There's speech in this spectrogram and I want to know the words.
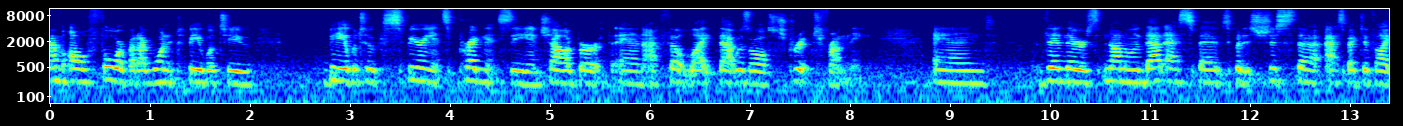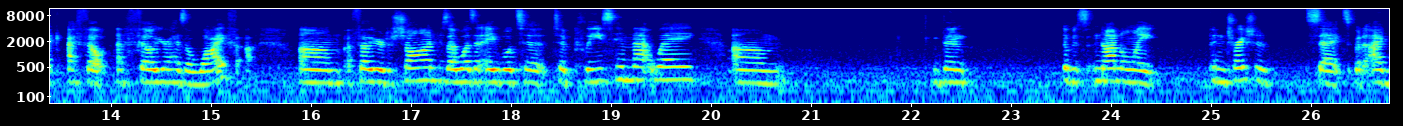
I'm all for, but I wanted to be able to be able to experience pregnancy and childbirth, and I felt like that was all stripped from me. And then there's not only that aspect, but it's just the aspect of like I felt a failure as a wife, um, a failure to Sean because I wasn't able to to please him that way. Um, then it was not only penetration sex, but I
